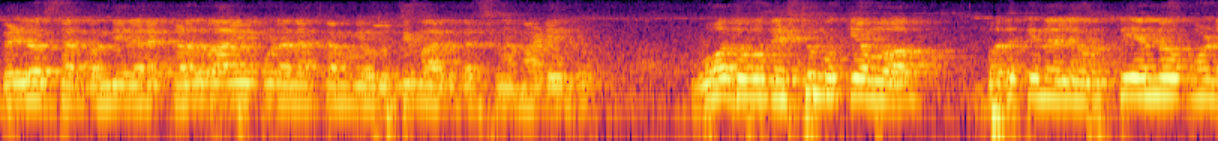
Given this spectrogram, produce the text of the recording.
ಬೆಳ್ಳೂರು ಸರ್ ಬಂದಿದ್ದಾರೆ. ಕಳೆದ ಬಾರಿಯೂ ಕೂಡ ನಾವು ತಮಗೆ ವೃತ್ತಿ ಮಾರ್ಗದರ್ಶನ ಮಾಡಿದ್ರು. ಓದುವುದೆಷ್ಟು ಮುಖ್ಯವೋ, ಬದುಕಿನಲ್ಲಿ ವೃತ್ತಿಯನ್ನು ಕೂಡ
